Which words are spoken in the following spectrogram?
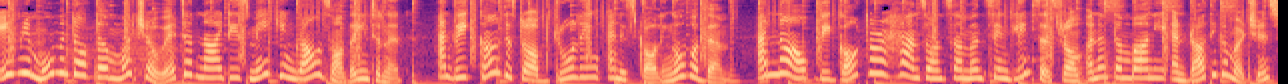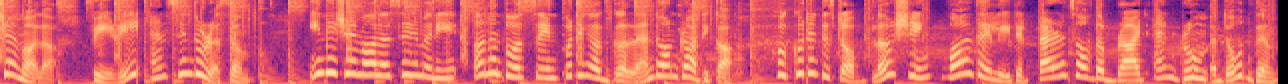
Every moment of the much-awaited night is making rounds on the internet, and we can't stop drooling and scrolling over them. And now we got our hands on some unseen glimpses from Anant Ambani and Radhika Merchant's Jaimala, Fere and Sindoor Rasam. In the Jaimala ceremony, Anant was seen putting a garland on Radhika, who couldn't stop blushing while the elated parents of the bride and groom adored them.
